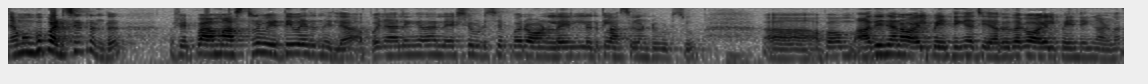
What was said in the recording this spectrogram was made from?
ഞാൻ മുമ്പ് പഠിച്ചിട്ടുണ്ട്. പക്ഷേ ഇപ്പോൾ ആ മാസ്റ്റർ വീട്ടിൽ വരുന്നില്ല. അപ്പോൾ ഞാനിങ്ങനെ അന്വേഷിച്ച് പിടിച്ച് ഇപ്പോൾ ഒരു ഓൺലൈനിൽ ഒരു ക്ലാസ് കണ്ടുപിടിച്ചു. അപ്പം ആദ്യം ഞാൻ ഓയിൽ പെയിന്റിങ്ങാണ് ചെയ്യാറ്. ഇതൊക്കെ ഓയിൽ പെയിന്റിംഗ് ആണ്.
